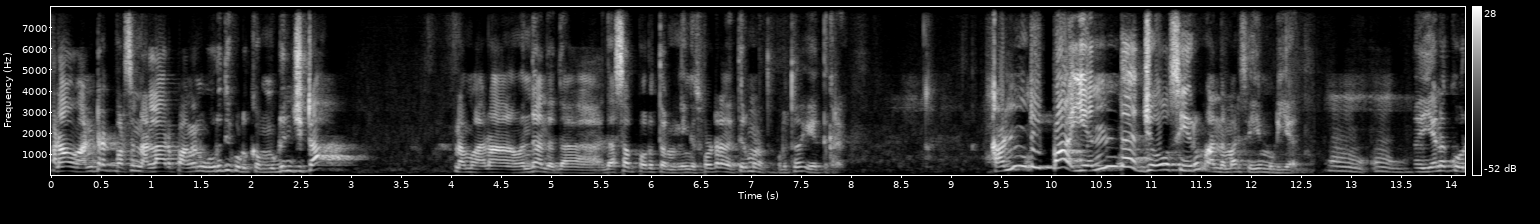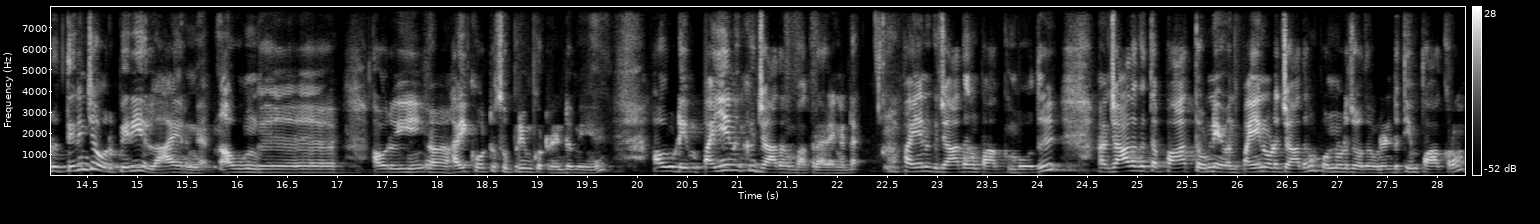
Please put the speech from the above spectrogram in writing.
ஆனால் அவங்க ஹண்ட்ரட் பர்சன்ட் நல்லா இருப்பாங்கன்னு உறுதி கொடுக்க முடிஞ்சிட்டா நம்ம நான் வந்து அந்த த தச பொருத்தம் நீங்கள் சொல்கிற அந்த திருமணத்தை பொறுத்த ஏற்றுக்கிறேன் கண்டிப்பாக எந்த ஜோசியரும் அந்த மாதிரி செய்ய முடியாது. எனக்கு ஒரு தெரிஞ்ச ஒரு பெரிய லாயருங்க. அவங்க அவர் ஹைகோர்ட்டு சுப்ரீம் கோர்ட் ரெண்டுமே அவருடைய பையனுக்கு ஜாதகம் பார்க்குறாரு என்கிட்ட. பையனுக்கு ஜாதகம் பார்க்கும்போது ஜாதகத்தை பார்த்த உடனே அந்த பையனோட ஜாதகம் பொண்ணோட ஜாதகம் ரெண்டுத்தையும் பார்க்குறோம்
